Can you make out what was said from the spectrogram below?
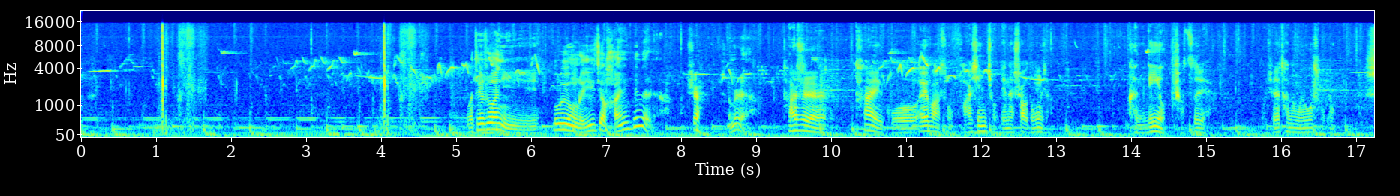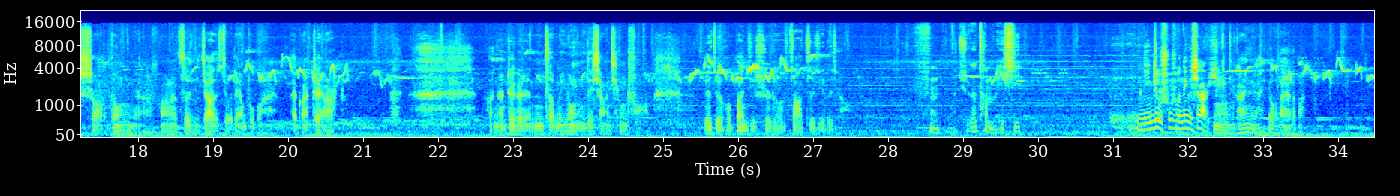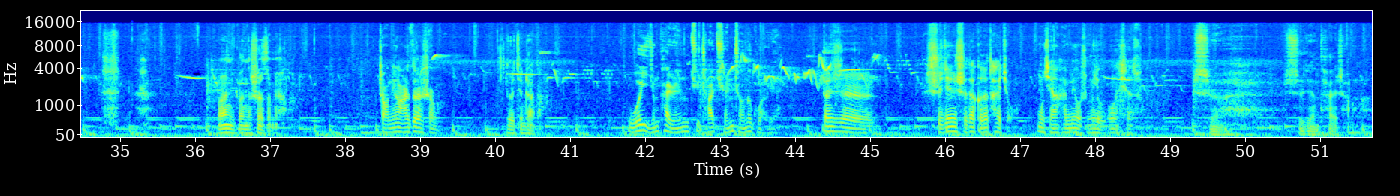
我听说你录用了一叫韩云斌的人啊？是，什么人啊？他是泰国 Eva 送华欣酒店的少东家，肯定有不少资源。我觉得他能为我所用。少东家放了自己家的酒店不管，还管这二？反正这个人怎么用，你得想清楚，别最后搬起石头砸自己的脚。哼，我觉得他没戏。您就说说那个夏雨行，你看，你看，又来了吧？我让你办的事怎么样了？找您儿子的事吗？有进展吗？我已经派人去查全城的孤儿院，但是时间实在隔得太久，目前还没有什么有用的线索。是啊，时间太长了，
